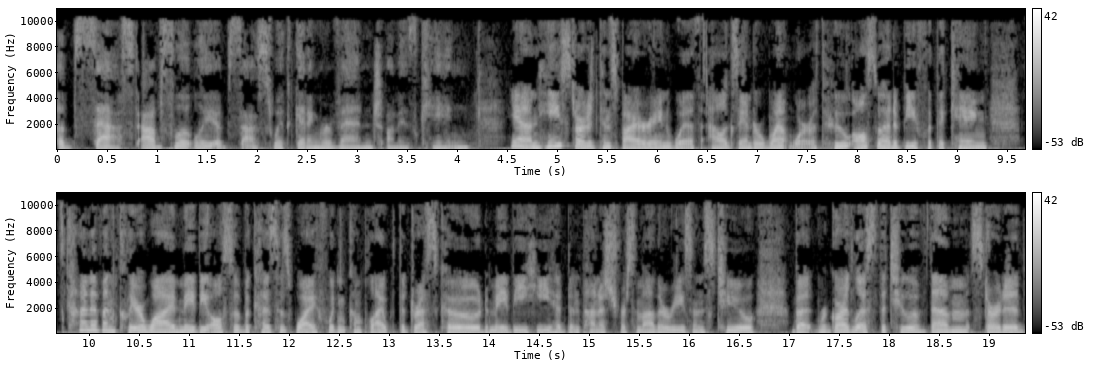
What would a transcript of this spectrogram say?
obsessed, absolutely obsessed with getting revenge on his king. Yeah, and he started conspiring with Alexander Wentworth, who also had a beef with the king. It's kind of unclear why, maybe also because his wife wouldn't comply with the dress code, maybe he had been punished for some other reasons too. But regardless, the two of them started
